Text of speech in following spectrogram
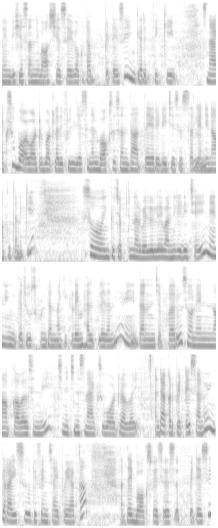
నేను డిషెస్ అన్నీ వాష్ చేసేవి ఒక టబ్ పెట్టేసి ఇంకా రిత్విక్కి స్నాక్స్ బా వాటర్ బాటిల్ అది ఫిల్ చేస్తున్నాను బాక్సెస్ అంతా అత్తయ్య రెడీ చేసేస్తారులేండి నాకు తనకి. సో ఇంకా చెప్తున్నారు వెల్లుల్లి ఇవన్నీ రెడీ చేయి. నేను ఇంకా చూసుకుంటాను. నాకు ఇక్కడ ఏం హెల్ప్ లేదని తను చెప్పారు. సో నేను నాకు కావాల్సినవి చిన్న చిన్న స్నాక్స్ వాటర్ అవ్వాయి అంటే అక్కడ పెట్టేస్తాను ఇంకా రైస్ టిఫిన్స్ అయిపోయాక అత్తయ్య బాక్స్ వేసేసి పెట్టేసి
